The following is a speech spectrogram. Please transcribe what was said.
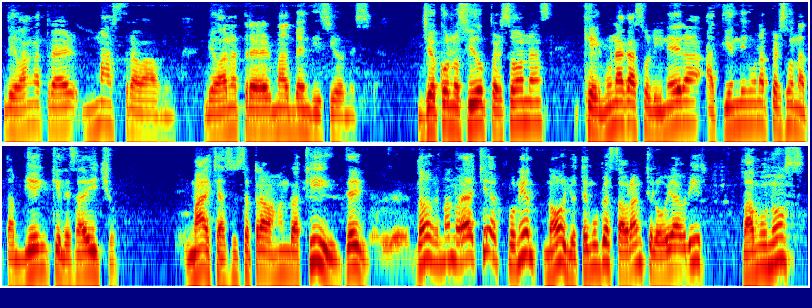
le van a traer más trabajo, le van a traer más bendiciones. Yo he conocido personas que en una gasolinera atienden a una persona también que les ha dicho, Mae, ¿qué hace usted trabajando aquí? No, hermano, aquí poniendo. No, yo tengo un restaurante que lo voy a abrir. Vámonos.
